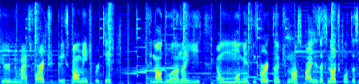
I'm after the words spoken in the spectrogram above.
firme, mais forte, principalmente porque final do ano aí é um momento importante no nosso país, afinal de contas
